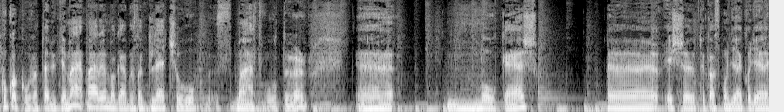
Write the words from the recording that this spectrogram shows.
Coca-Cola termék, már, már önmagában az a Glecho Smart Water mókás, és ők azt mondják, hogy, el,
